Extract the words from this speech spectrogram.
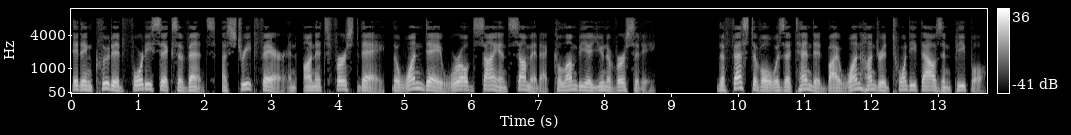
It included 46 events, a street fair and, on its first day, the one-day World Science Summit at Columbia University. The festival was attended by 120,000 people.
